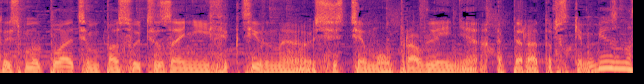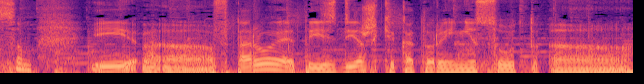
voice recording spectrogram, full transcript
То есть мы платим, по сути, за неэффективную систему управления операторским бизнесом. И э, второе – это издержки, которые несут э,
